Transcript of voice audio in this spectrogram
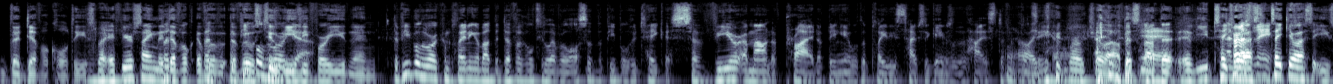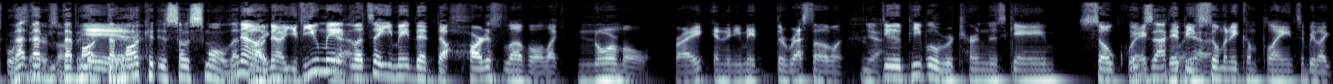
the difficulties. But if mm-hmm. you're saying the But- difficult, if, but it- if it was too are- easy yeah. for you, then The people who are complaining about the difficulty level are also the people who take a severe amount of pride of being able to play these types of games with the highest difficulty. like, bro, chill out. It's Yeah. not that. If you take your ass, take your ass to esports that that or that, mar- Yeah, that market is so small that no, like, no. If you made, yeah. let's say you made that the hardest level like normal, right, and then you made the rest of the one, Yeah. dude, people return this game so quick. Exactly, There'd be yeah. so many complaints. It'd be like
